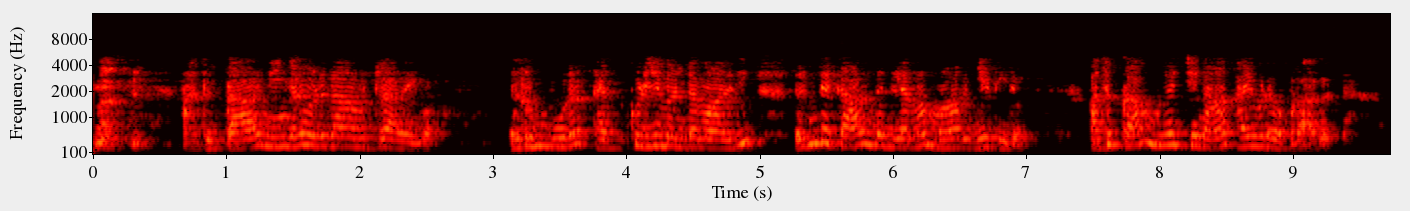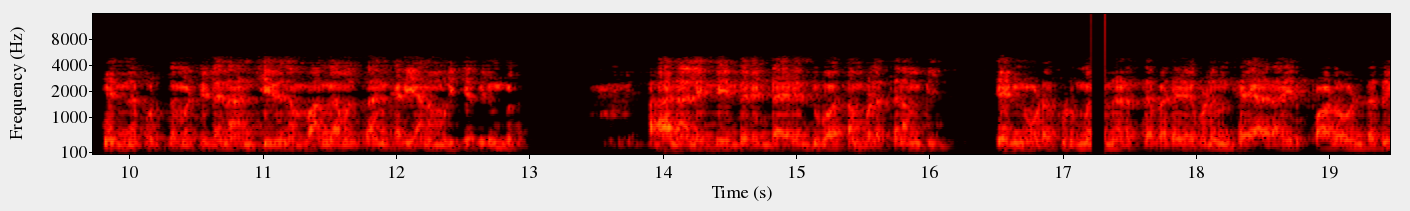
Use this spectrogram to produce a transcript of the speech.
nothing. அதுக்காக நீங்களும் எழுதாம விட்டுறாதீங்க. எறும்பூர கற்குழி மண்ட மாதிரி ரெண்டுக்காக இந்த நிலைமை மாறியே தீரும். அதுக்காக முயற்சி நான் கைவிடக்கூடாது. என்னை பொறுத்த மட்டும் நான் சீதனம் வாங்காமல் தான் கல்யாணம் முடிக்க விரும்புறேன். ஆனால் இந்த இந்த ரெண்டாயிரம் ரூபாய் சம்பளத்தை நம்பி என்னோட குடும்பம் நடத்த வர எவ்வளவு தயாரா இருப்பாளோன்றது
